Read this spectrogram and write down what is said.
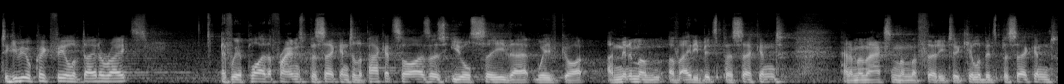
To give you a quick feel of data rates, if we apply the frames per second to the packet sizes, you'll see that we've got a minimum of 80 bits per second and a maximum of 32 kilobits per second,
